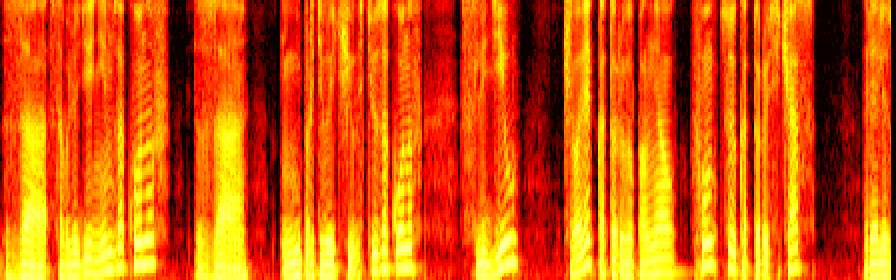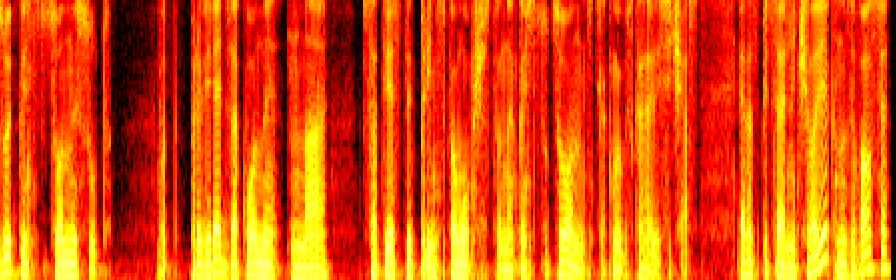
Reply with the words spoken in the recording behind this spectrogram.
за соблюдением законов, за непротиворечивостью законов следил человек, который выполнял функцию, которую сейчас реализует Конституционный суд. Вот проверять законы на соответствие принципам общества, на конституционность, как мы бы сказали сейчас. Этот специальный человек назывался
